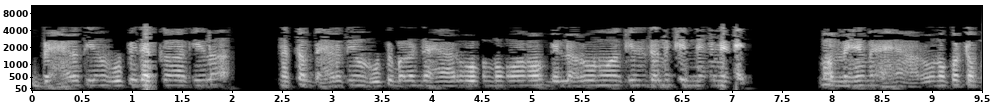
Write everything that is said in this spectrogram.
බහැර තියෙන රූපේ දැක්කා කියලා නැත්තම් බහැර තියෙන රූපේ බලන්න ඇහැ හරවනවා බෙල්ල හරවනවා කියන දන්න කියන්නේ නෙමෙයි මම මෙහෙම ඇහැ හරවනකොටම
